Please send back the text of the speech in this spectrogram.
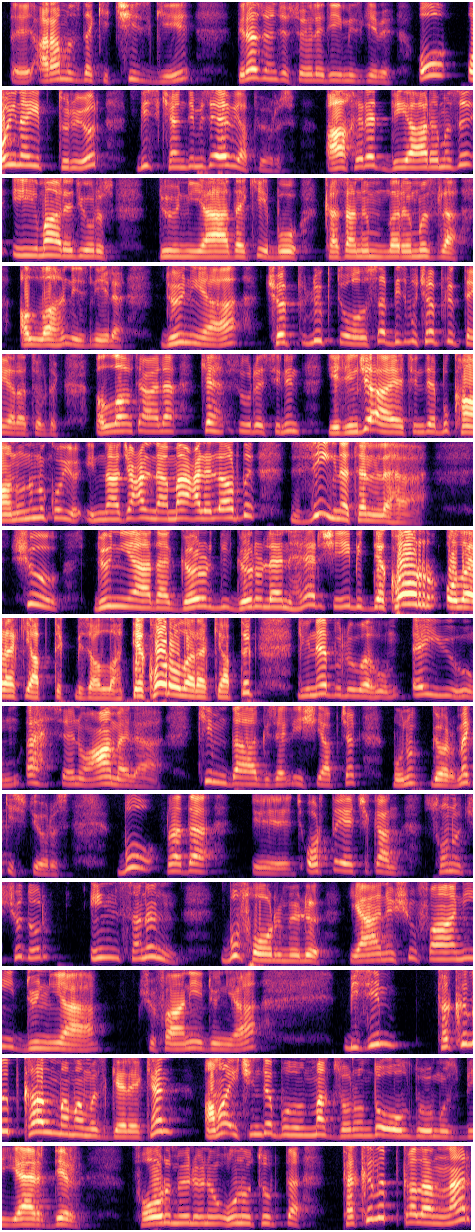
e, aramızdaki çizgi biraz önce söylediğimiz gibi o oynayıp duruyor. Biz kendimize ev yapıyoruz. Ahiret diyarımızı imar ediyoruz. Dünyadaki bu kazanımlarımızla Allah'ın izniyle dünya çöplük de olsa biz bu çöplükte yaratıldık. allah Teala Kehf suresinin 7. ayetinde bu kanununu koyuyor. İnna cealna ma alel ardı zineten leha. Şu dünyada gör, görülen her şeyi bir dekor olarak yaptık biz Allah. Dekor olarak yaptık. Linebluvehum eyyuhum ehsenu amela. Kim daha güzel iş yapacak bunu görmek istiyoruz. Burada e, ortaya çıkan sonuç şudur. İnsanın bu formülü yani şu fani dünya, şu fani dünya bizim takılıp kalmamamız gereken ama içinde bulunmak zorunda olduğumuz bir yerdir. Formülünü unutup da takılıp kalanlar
